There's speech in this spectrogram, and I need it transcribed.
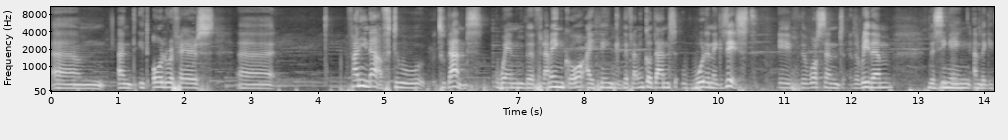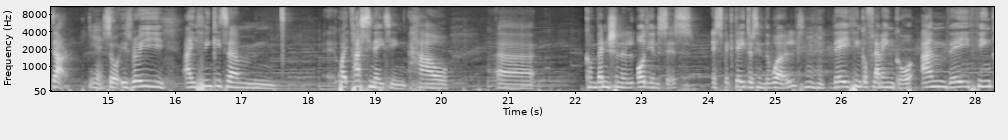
um, and it all refers, uh, funny enough, to to dance. When the flamenco, I think the flamenco dance wouldn't exist if there wasn't the rhythm, the singing, and the guitar. yes. So it's very, I think it's um, quite fascinating how uh, conventional audiences, spectators in the world, they think of flamenco and they think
